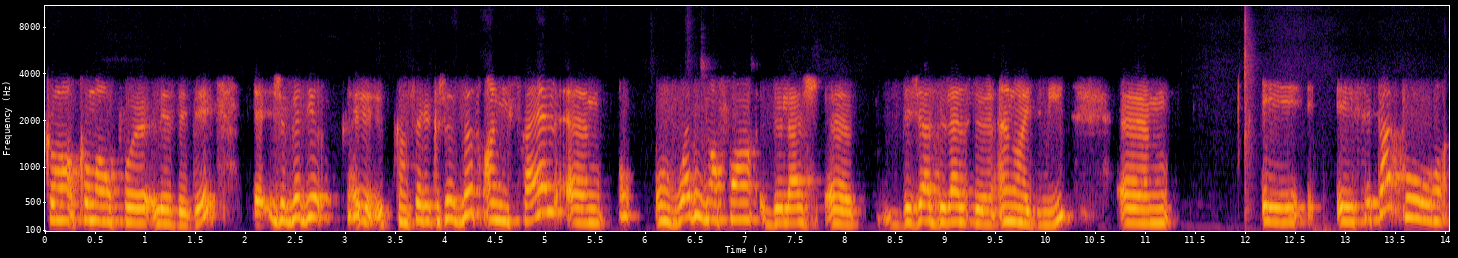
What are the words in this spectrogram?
comment comment on peut les aider. Je veux dire comme ça quelque chose d'autre en Israël, on, on, voit des enfants de l'âge déjà de l'âge de un an et demi et, et c'est pas pour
